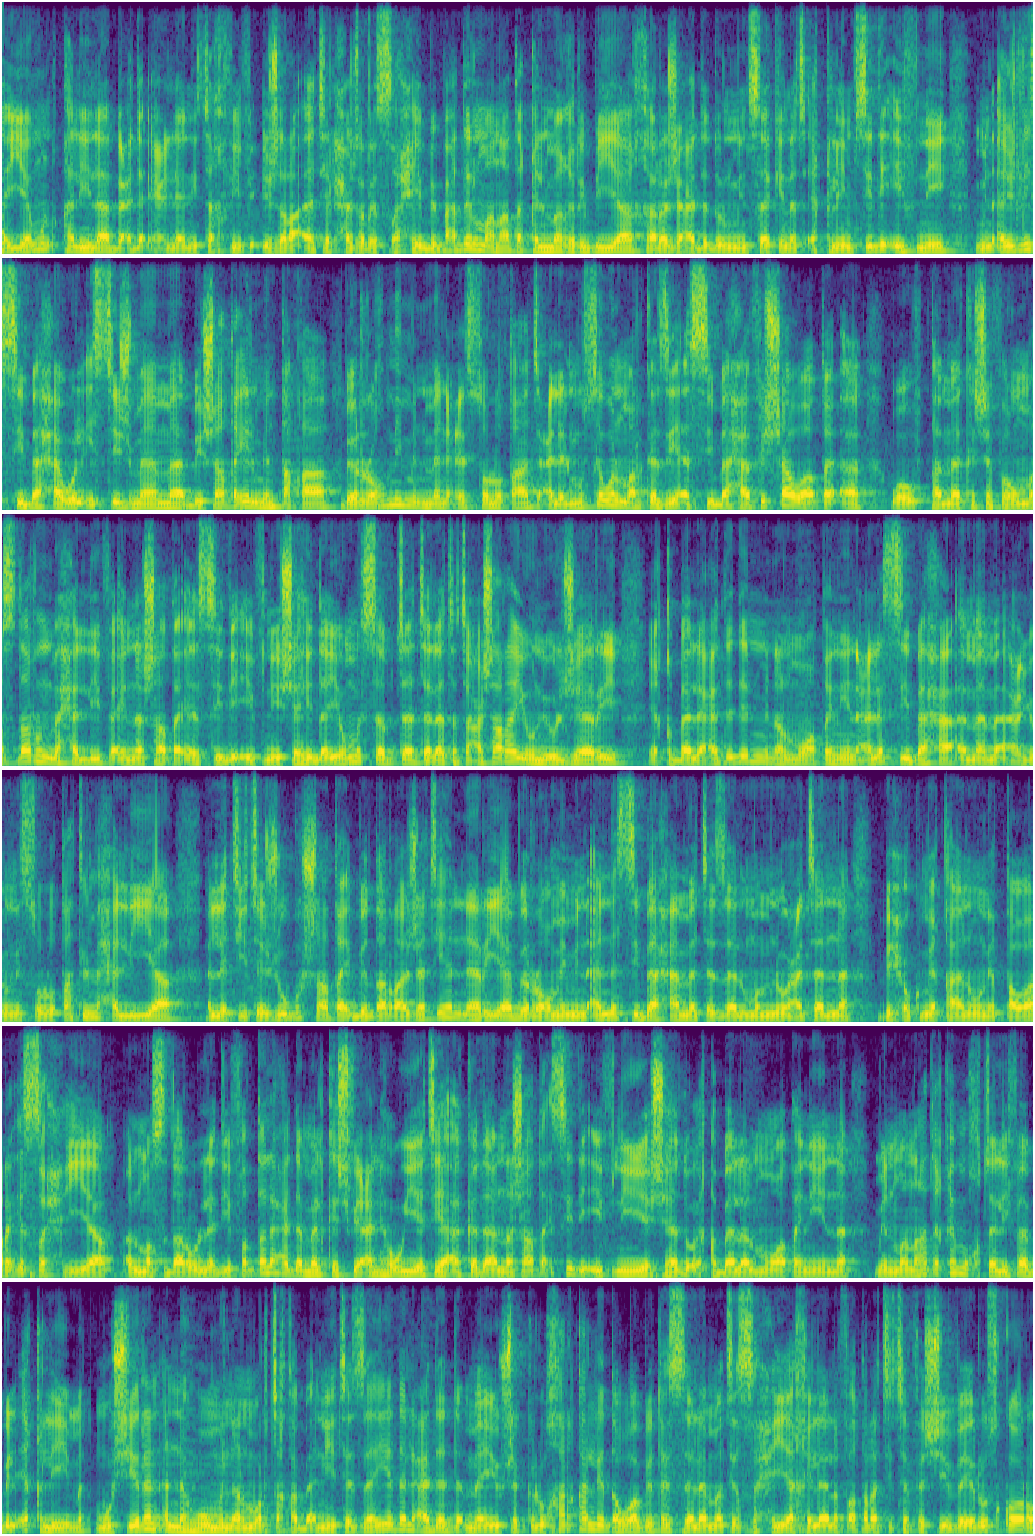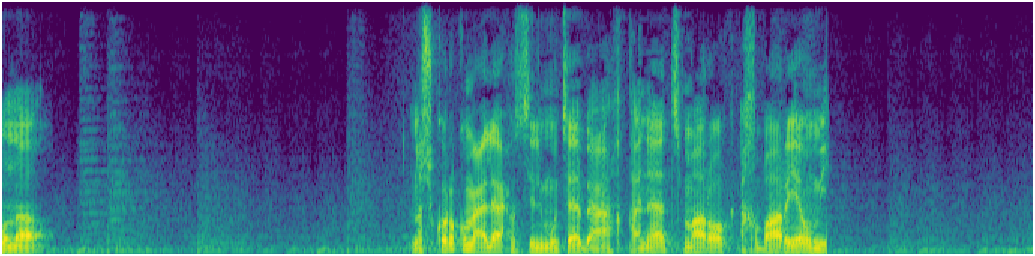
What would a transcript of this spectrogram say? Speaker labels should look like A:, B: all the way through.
A: أيام قليلة بعد إعلان تخفيف إجراءات الحجر الصحي ببعض المناطق المغربية خرج عدد من ساكنة إقليم سيدي إفني من أجل السباحة والاستجمام بشاطئ المنطقة بالرغم من منع السلطات على المستوى المركزي السباحة في الشواطئ. ووفق ما كشفه مصدر محلي فإن شاطئ سيدي إفني شهد يوم السبت 13 يونيو الجاري إقبال عدد من المواطنين على السباحة أمام أعين السلطات المحلية التي تجوب الشاطئ بدراجاتها النارية. البحرية بالرغم من أن السباحة ما تزال ممنوعة بحكم قانون الطوارئ الصحية. المصدر الذي فضل عدم الكشف عن هويته أكد أن شاطئ سيدي إفني يشهد إقبال المواطنين من مناطق مختلفة بالإقليم مشيرا أنه من المرتقب أن يتزايد العدد ما يشكل خرقا لضوابط السلامة الصحية خلال فترة تفشي فيروس كورونا. نشكركم على حسن المتابعة. قناة ماروك أخبار يومي.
